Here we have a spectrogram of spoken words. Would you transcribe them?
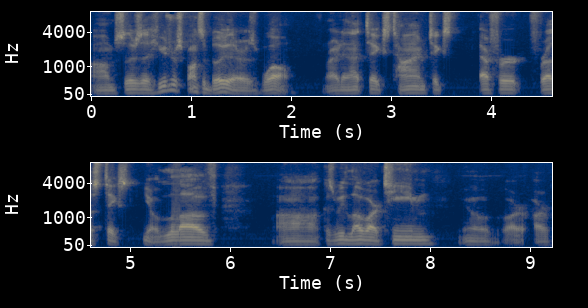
Um, so there's a huge responsibility there as well, right? And that takes time, takes effort for us, takes you know love uh, because uh, we love our team. You know, our our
